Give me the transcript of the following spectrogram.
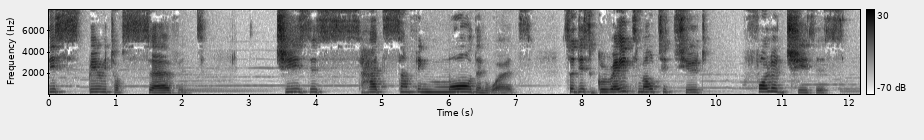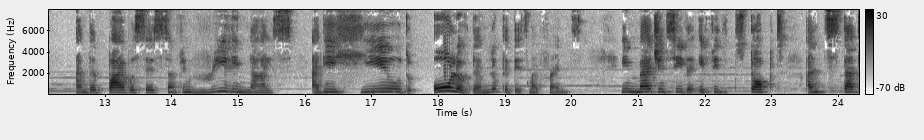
this spirit of servant. Jesus had something more than words. So, this great multitude followed Jesus, and the Bible says something really nice, and he healed all of them. Look at this, my friends. Imagine, see that if he stopped and start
